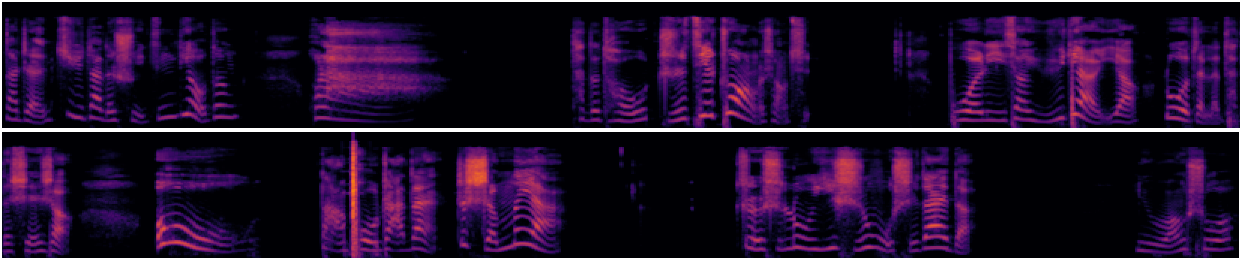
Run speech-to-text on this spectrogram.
那盏巨大的水晶吊灯，哗啦，他的头直接撞了上去，玻璃像雨点一样落在了他的身上。哦，大炮炸弹，这什么呀？这是路易十五时代的。女王说：“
